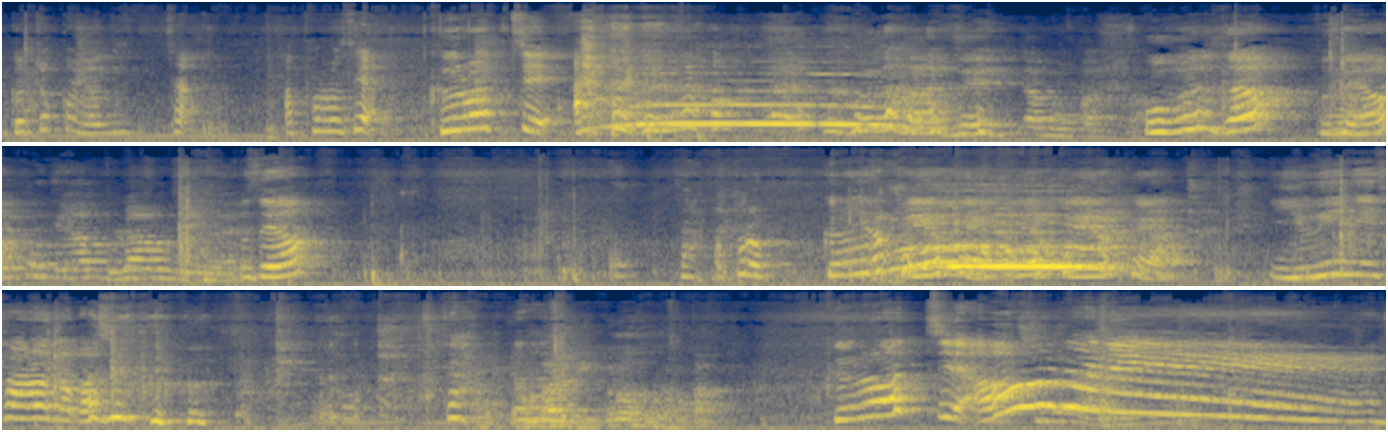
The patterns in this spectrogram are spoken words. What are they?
이거 조금 여기. 자, 앞으로 오세요. 그렇지. 잘하지? 나못 봤어. 못 보셨어요? 보세요. 보려고 그러네. 보세요. 자, 앞으로. 그럼 이렇게, 이렇게, 이렇게, 이렇게. 유인이 사라져가지고. 자, 양말 미끄러워서 그런가? 그렇지. 어, 잘해.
